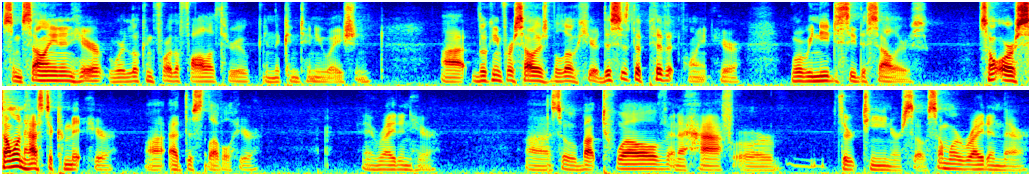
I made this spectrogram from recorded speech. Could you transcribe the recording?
some selling in here. We're looking for the follow through in the continuation. Uh, looking for sellers below here. This is the pivot point here where we need to see the sellers. So or someone has to commit here uh, at this level here. And okay, right in here uh, so about 12 and a half or 13 or so somewhere right in there.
